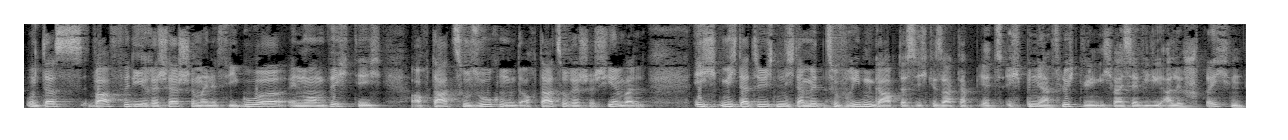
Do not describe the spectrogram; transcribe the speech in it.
Und das war für die Recherche meine Figur enorm wichtig, auch da zu suchen und auch da zu recherchieren, weil ich mich natürlich nicht damit zufrieden gab, dass ich gesagt habe, jetzt ich bin ja ein Flüchtling, ich weiß ja, wie die alle sprechen,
